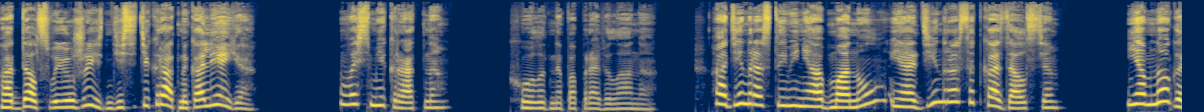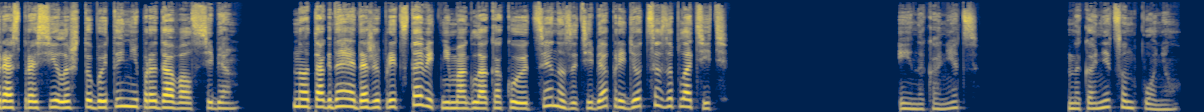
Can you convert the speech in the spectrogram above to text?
Отдал свою жизнь десятикратно, Калея!» «Восьмикратно», — холодно поправила она. «Один раз ты меня обманул и один раз отказался. Я много раз просила, чтобы ты не продавал себя. Но тогда я даже представить не могла, какую цену за тебя придется заплатить». И, наконец, наконец он понял.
